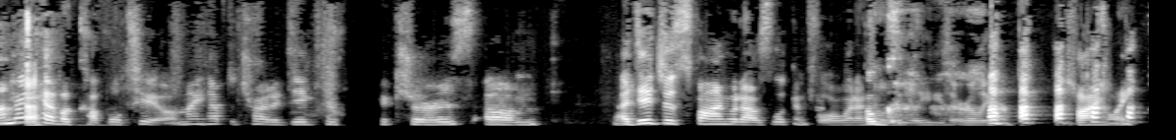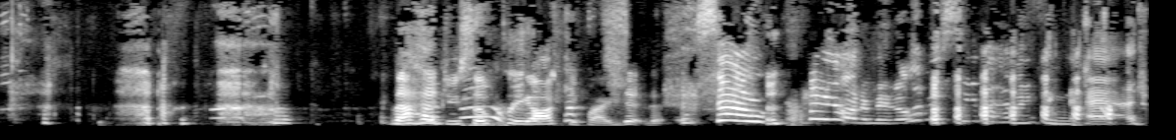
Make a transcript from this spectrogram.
I might Yeah. have a couple too. I might have to try to dig through pictures. Um, I did just find what I was looking for when I told Okay. you ladies earlier. Finally. that had you so preoccupied, didn't it? So hang on a minute. Let me see if I have anything to add.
